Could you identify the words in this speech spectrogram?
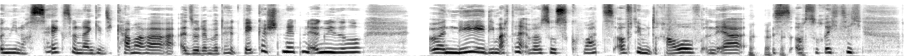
irgendwie noch Sex und dann geht die Kamera, also dann wird halt weggeschnitten irgendwie so. Aber nee, die macht dann einfach so Squats auf dem drauf und er ist auch so richtig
